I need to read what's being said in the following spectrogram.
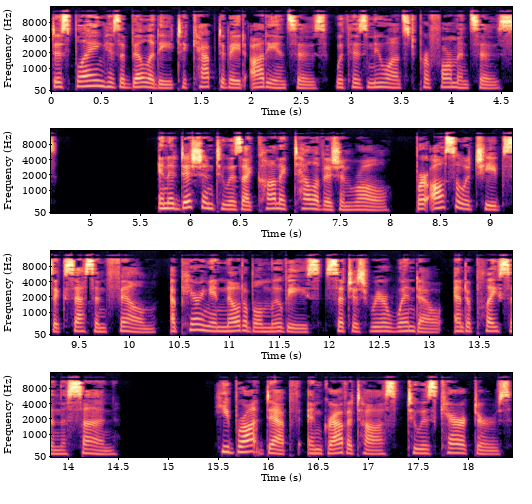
displaying his ability to captivate audiences with his nuanced performances. In addition to his iconic television role, Burr also achieved success in film, appearing in notable movies such as Rear Window and A Place in the Sun. He brought depth and gravitas to his characters,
